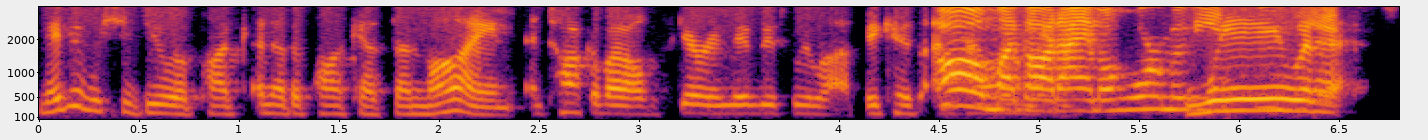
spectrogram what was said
maybe we should do a pod, another podcast on mine and talk about all the scary movies we love. Because oh I'm oh my god you- I am a horror movie We would ha- enthusiast.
